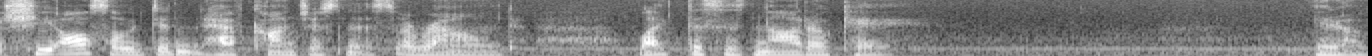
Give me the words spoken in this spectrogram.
she also didn't have consciousness around, like, this is not okay. You know,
